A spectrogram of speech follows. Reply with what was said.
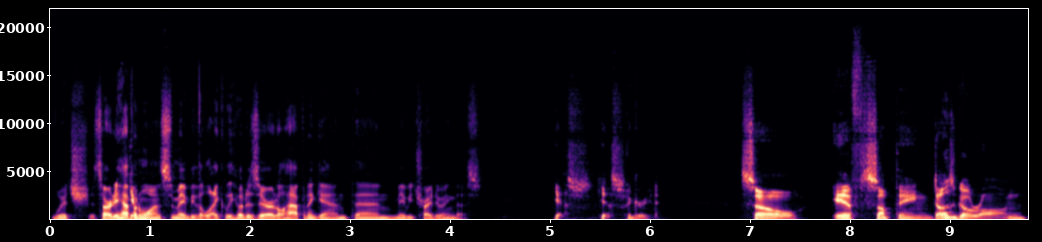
which it's already happened once, so maybe the likelihood is there it'll happen again, then maybe try doing this. Yes, yes, agreed. So if something does go wrong,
